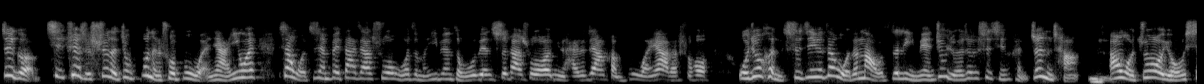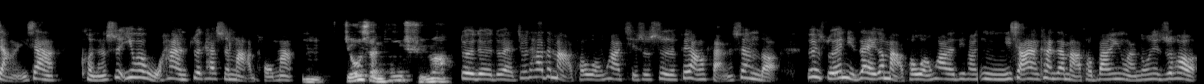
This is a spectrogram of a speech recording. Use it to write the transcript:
这个确确实是的，就不能说不文雅。因为像我之前被大家说我怎么一边走路一边吃饭，说女孩子这样很不文雅的时候，我就很吃惊，因为在我的脑子里面就觉得这个事情很正常。然后我之后有想一下。可能是因为武汉最开始码头嘛，嗯，九省通衢嘛，对对对，就是它的码头文化其实是非常繁盛的，所以所以你在一个码头文化的地方，你你想想看，在码头搬运完东西之后，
